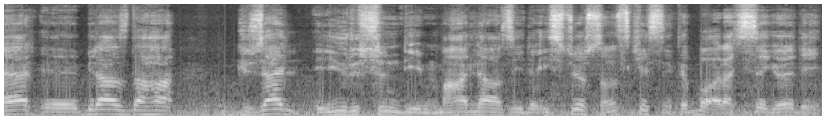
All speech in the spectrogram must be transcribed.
eğer e, biraz daha güzel yürüsün diyeyim mahalle ağzıyla istiyorsanız kesinlikle bu araç size göre değil.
